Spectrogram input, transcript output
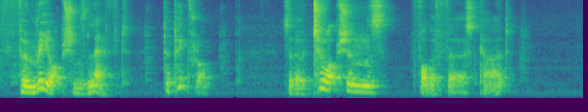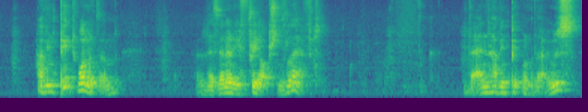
three options left to pick from. So there are two options for the first card. Having picked one of them, there's then only three options left. Then, having picked one of those,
